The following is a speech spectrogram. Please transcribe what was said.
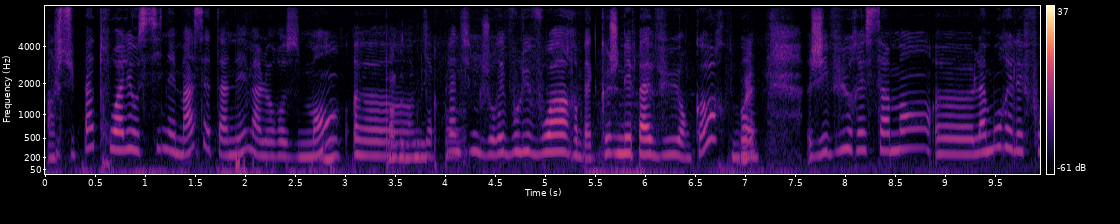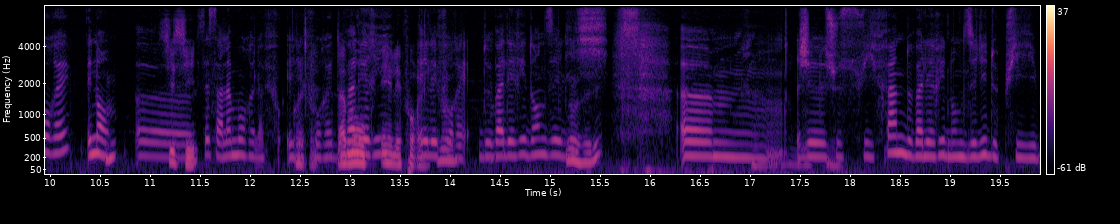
Alors, je suis pas trop allée au cinéma cette année, malheureusement. Euh, dans le il y a plein de films que j'aurais voulu voir, ben, que je n'ai pas vus encore. Bon, Ouais. j'ai vu récemment euh, L'amour et les forêts. Et non, euh, Si, si. c'est ça, L'amour et, la fo- et Ouais. les forêts de L'amour Valérie et les forêts. et Mm. forêts de Valérie Donzelli. Donzelli. Euh, je, suis fan de Valérie Donzelli depuis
